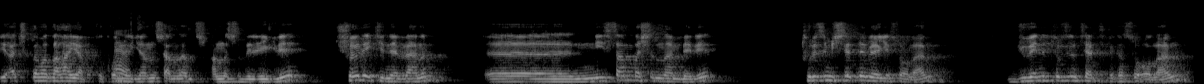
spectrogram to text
bir açıklama daha yaptı konu Evet. yanlış anlaş- anlaşıldığı ile ilgili. Şöyle ki Nevra Hanım, e, Nisan başından beri turizm işletme belgesi olan, güvenli turizm sertifikası olan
